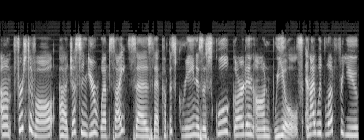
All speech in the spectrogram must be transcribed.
um, first of all, uh, Justin, your website says that Compass Green is a school garden on wheels. And I would love for you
